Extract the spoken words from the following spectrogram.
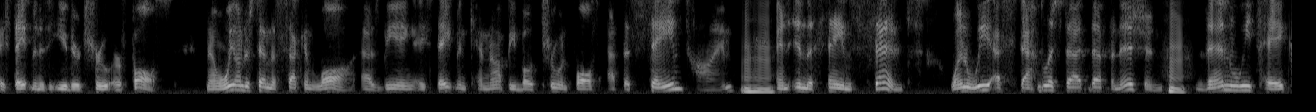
a statement is either true or false. Now, when we understand the second law as being a statement cannot be both true and false at the same time mm-hmm. and in the same sense, when we establish that definition, hmm. then we take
